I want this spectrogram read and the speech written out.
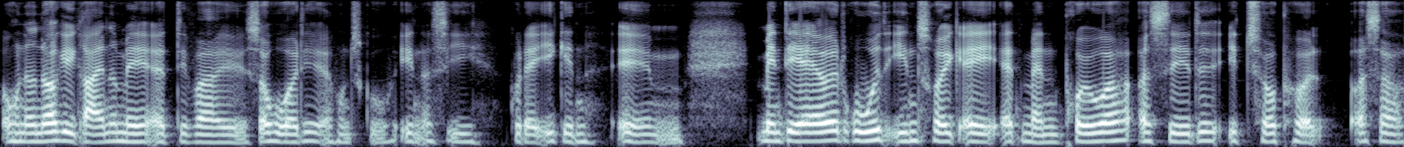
og hun havde nok ikke regnet med, at det var øh, så hurtigt, at hun skulle ind og sige goddag igen. Øhm, men det er jo et rodet indtryk af, at man prøver at sætte et tophold, og så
